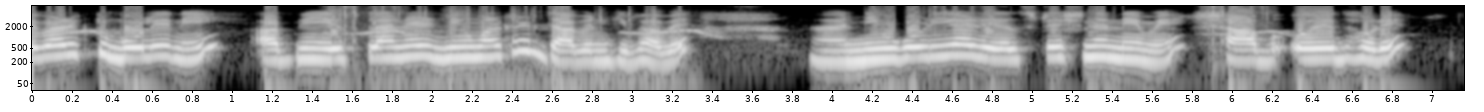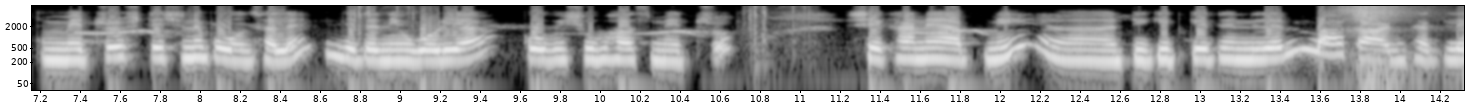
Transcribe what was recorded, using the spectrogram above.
এবার একটু বলে নিই আপনি এসপ্ল্যানেড নিউ মার্কেট যাবেন কীভাবে? নিউ গড়িয়া রেল স্টেশনে নেমে সাবওয়ে ধরে মেট্রো স্টেশনে পৌঁছালেন যেটা নিউ গড়িয়া কবি সুভাষ মেট্রো। সেখানে আপনি টিকিট কেটে নিলেন বা কার্ড থাকলে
